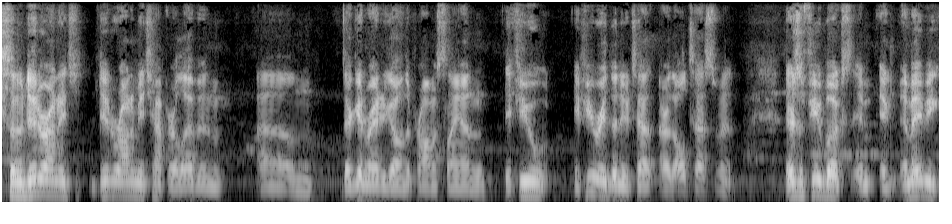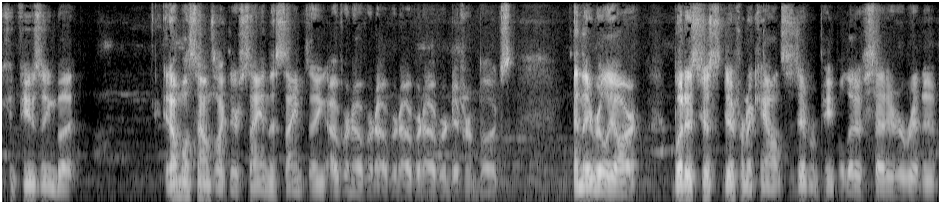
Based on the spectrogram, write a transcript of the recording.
So Deuteronomy Deuteronomy chapter 11 um, they're getting ready to go in the promised land. If you if you read the New Test or the Old Testament, there's a few books. It, it, it may be confusing, but it almost sounds like they're saying the same thing over and over and over and over and over in different books, and they really are. But it's just different accounts, different people that have said it or written it.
